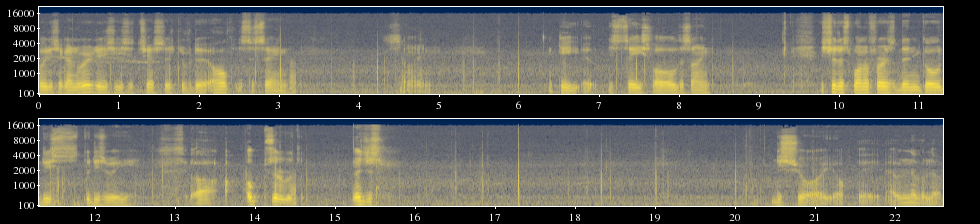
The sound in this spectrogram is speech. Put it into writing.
Wait a second, where is he suggested of the oh is the same sign. Okay, it says follow the sign. You should have spawned first, then go this to this way. Uh, observe it. I just destroy okay I will never look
